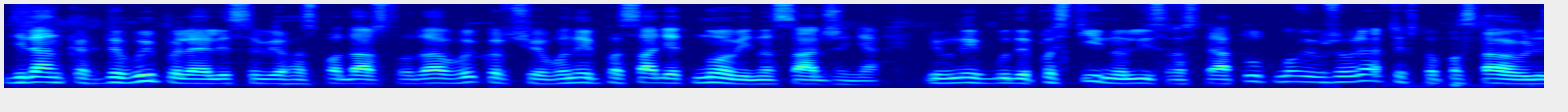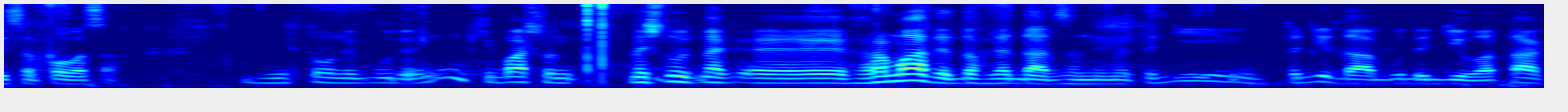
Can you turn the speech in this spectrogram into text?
ділянках, де випиляє лісові господарство, да, викорчує, вони посадять нові насадження, і в них буде постійно ліс рости. А тут нові вже вряд чи хто поставив в лісополосах. Ніхто не буде. Ну, хіба що почнуть на е, громади доглядати за ними, тоді, тоді да, буде діло. Так,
